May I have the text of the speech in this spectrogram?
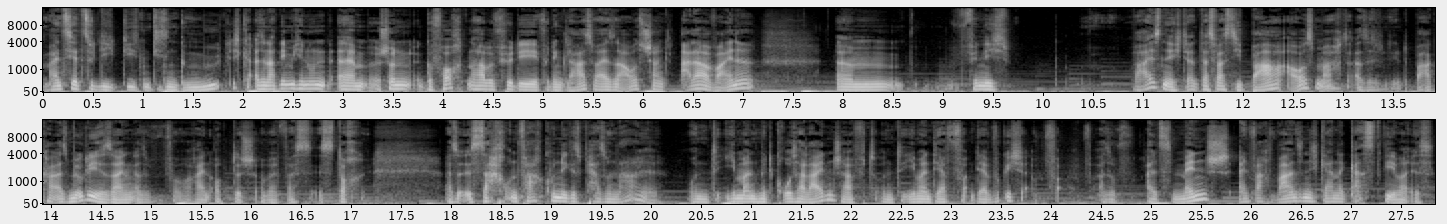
meinst du jetzt so die, diesen, diesen Gemütlichkeit, also nachdem ich ja nun ähm, schon gefochten habe für die, für den glasweisen Ausschank aller Weine, ähm, finde ich, weiß nicht, das, was die Bar ausmacht, also die Bar kann alles Mögliche sein, also rein optisch, aber was ist doch, also ist sach- und fachkundiges Personal und jemand mit großer Leidenschaft und jemand, der, der wirklich, also als Mensch einfach wahnsinnig gerne Gastgeber ist,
